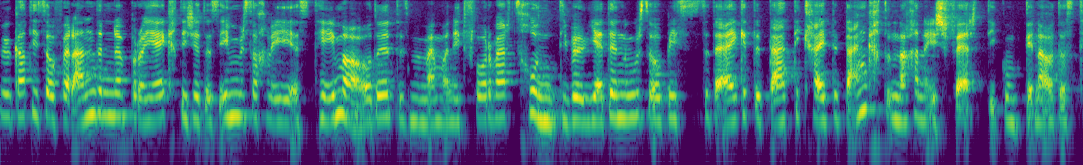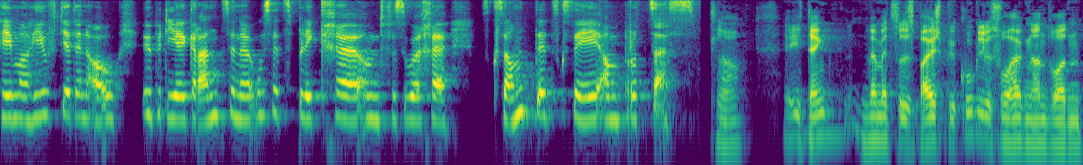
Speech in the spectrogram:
weil gerade in so verändernden Projekten ist ja das immer so ein bisschen ein Thema, oder? Dass man manchmal nicht vorwärts kommt, weil jeder nur so bis zu den eigenen Tätigkeiten denkt und nachher ist fertig. Und genau das Thema hilft ja dann auch, über die Grenzen rauszublicken und versuchen, das Gesamte zu sehen am Prozess. Klar. Ich denke, wenn man jetzt so das Beispiel Google ist vorher genannt worden,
